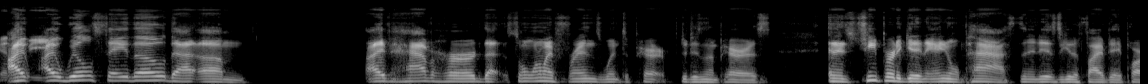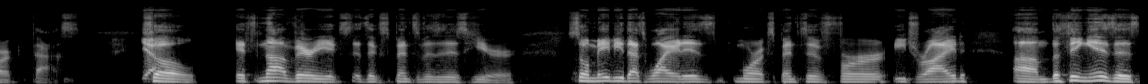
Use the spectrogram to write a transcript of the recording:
It's gonna I be- I will say though that um I've have heard that so one of my friends went to Paris to Disneyland Paris and it's cheaper to get an annual pass than it is to get a 5-day park pass. Yeah. So it's not very ex- as expensive as it is here. So maybe that's why it is more expensive for each ride. Um the thing is is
